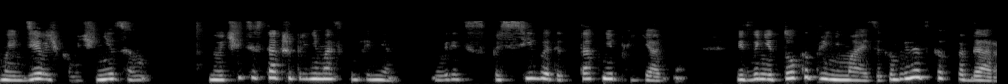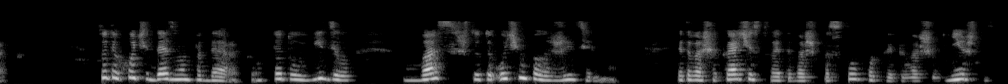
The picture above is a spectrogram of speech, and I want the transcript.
моим девочкам, ученицам, научитесь также принимать комплименты. Говорите спасибо, это так неприятно. Ведь вы не только принимаете, комплимент как подарок. Кто-то хочет дать вам подарок. Кто-то увидел в вас что-то очень положительное. Это ваше качество, это ваш поступок, это ваша внешность.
